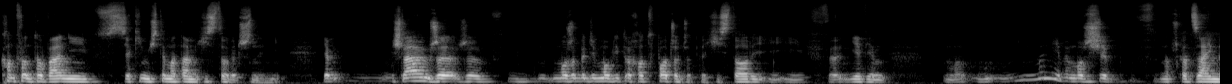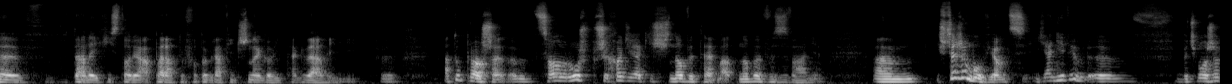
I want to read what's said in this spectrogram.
konfrontowani z jakimiś tematami historycznymi. Ja myślałem, że, że może będziemy mogli trochę odpocząć od tej historii i, i w, nie wiem, no nie wiem, może się na przykład zajmę dalej historią aparatu fotograficznego i tak dalej. A tu proszę, co róż przychodzi jakiś nowy temat, nowe wyzwanie. I szczerze mówiąc, ja nie wiem, y, być może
